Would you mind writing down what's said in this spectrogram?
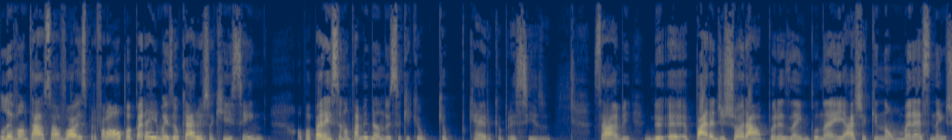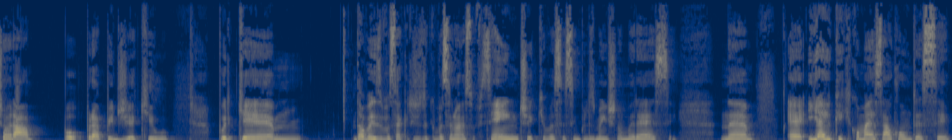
levantar a sua voz para falar, opa, peraí, mas eu quero isso aqui, sim, opa, peraí, você não tá me dando isso aqui que eu, que eu quero, que eu preciso. Sabe? É, para de chorar, por exemplo, né? E acha que não merece nem chorar para pedir aquilo. Porque hum, talvez você acredite que você não é suficiente, que você simplesmente não merece, né? É, e aí o que, que começa a acontecer?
